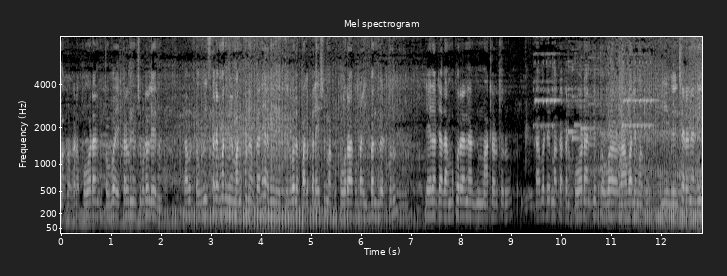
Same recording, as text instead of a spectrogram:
మాకు అక్కడ పోవడానికి తవ్వ ఎక్కడి నుంచి కూడా లేదు. కాబట్టి తవ్విస్తారేమని మేము అనుకున్నాం కానీ అది తెలుగులో పలకలేసి మాకు పోరాకుండా ఇబ్బంది పెడుతురు. లేదంటే అది అమ్ముకోరని మాట్లాడుతురు. కాబట్టి మాకు అక్కడ పోవడానికి తొవ్వ రావాలి మాకు. ఈ వెంచర్ అనేది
